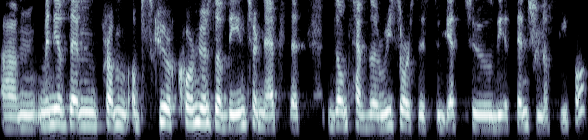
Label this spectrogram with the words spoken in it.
Um, many of them from obscure corners of the internet that don't have the resources to get to the attention of people.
